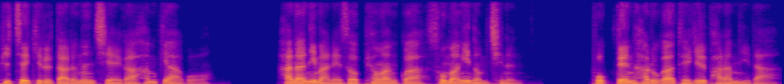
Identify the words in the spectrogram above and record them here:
빛의 길을 따르는 지혜가 함께하고 하나님 안에서 평안과 소망이 넘치는 복된 하루가 되길 바랍니다.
